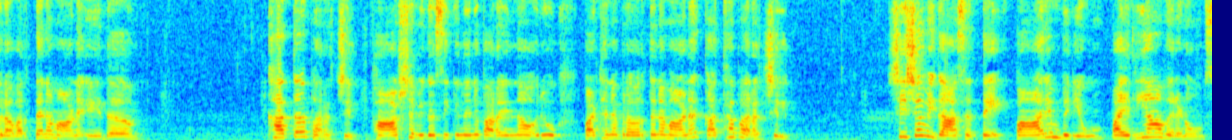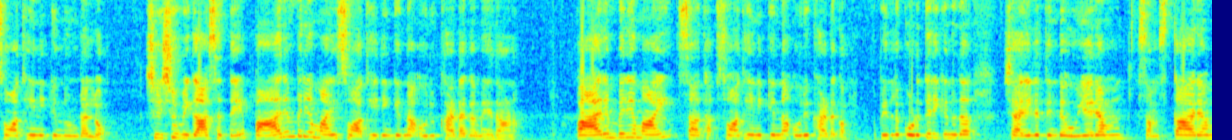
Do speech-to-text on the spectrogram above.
പ്രവർത്തനമാണ് ഏത്? കഥ പറച്ചിൽ. ഭാഷ വികസിക്കുന്നതിന് പറയുന്ന ഒരു പഠന പ്രവർത്തനമാണ് കഥ പറച്ചിൽ. ശിശുവികാസത്തെ പാരമ്പര്യവും പര്യാവരണവും സ്വാധീനിക്കുന്നുണ്ടല്ലോ. ശിശുവികാസത്തെ പാരമ്പര്യമായി സ്വാധീനിക്കുന്ന ഒരു ഘടകം ഏതാണ്? പാരമ്പര്യമായി സ്വാധീനിക്കുന്ന ഒരു ഘടകം. അപ്പൊ ഇതിൽ കൊടുത്തിരിക്കുന്നത് ശരീരത്തിന്റെ ഉയരം സംസ്കാരം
